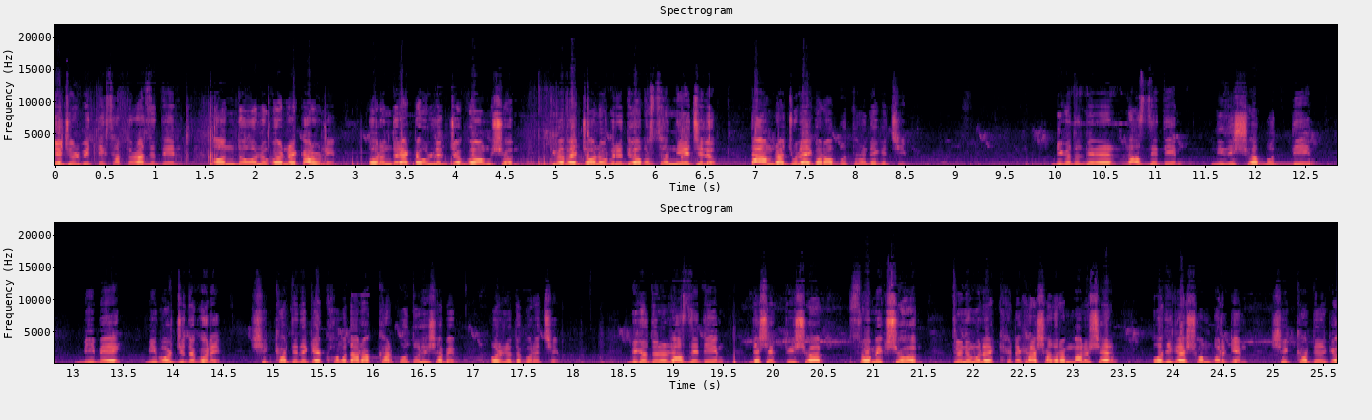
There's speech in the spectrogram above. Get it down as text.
লেজুর ভিত্তিক ছাত্র রাজনীতির অন্ধ অনুকরণের কারণে তরুণদের একটা উল্লেখযোগ্য অংশ কীভাবে জনবিরোধী অবস্থান নিয়েছিল তা আমরা জুলাই গণ অভ্যুত্থানে দেখেছি। বিগত দিনের রাজনীতি, নিজস্ব বুদ্ধি, বিবেক বিবর্জিত করে শিক্ষার্থীদেরকে ক্ষমতা রক্ষার পুতুল হিসেবে পরিণত করেছে। বিগত দিনের রাজনীতি, দেশের কৃষক, শ্রমিক সহ তৃণমূলের খেটে খাওয়া সাধারণ মানুষের অধিকার সম্পর্কে শিক্ষার্থীদেরকে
